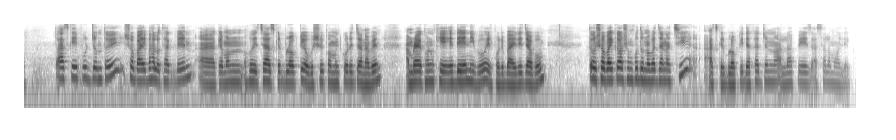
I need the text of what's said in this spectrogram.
তো আজকে এই পর্যন্তই, সবাই ভালো থাকবেন। কেমন হয়েছে আজকের ব্লগটি অবশ্যই কমেন্ট করে জানাবেন। আমরা এখন খেয়ে দিয়ে নিব, এরপরে বাইরে যাব। তো সবাইকে অসংখ্য ধন্যবাদ জানাচ্ছি। আজকের ব্লগটি দেখার জন্য আল্লাহ হাফেজ। আসসালামু আলাইকুম।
